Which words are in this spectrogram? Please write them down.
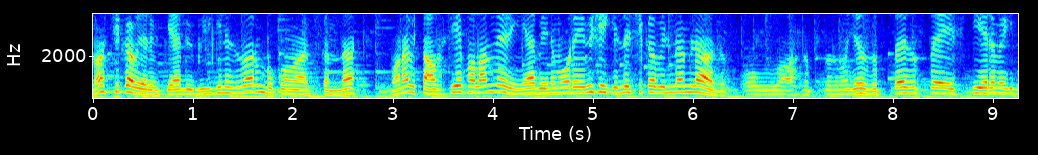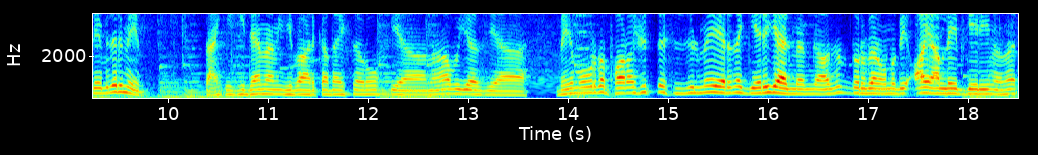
Nasıl çıkabilirim ki ya? Bir bilginiz var mı bu konu hakkında? Bana bir tavsiye falan verin ya. Benim oraya bir şekilde çıkabilmem lazım. Allah zıpladım hoca zıplaya zıplaya eski yerime gidebilir miyim? Sanki gidemem gibi arkadaşlar of ya ne yapacağız ya? Benim orada paraşütle süzülme yerine geri gelmem lazım. Dur ben onu bir ayarlayıp geleyim hemen.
